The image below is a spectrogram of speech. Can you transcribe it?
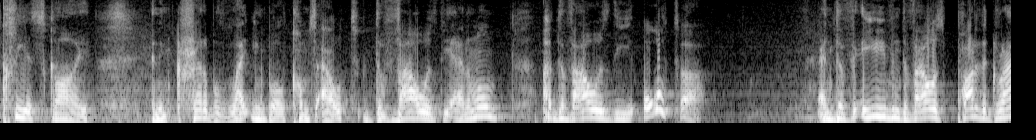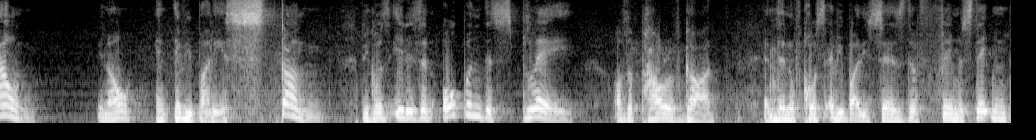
clear sky, an incredible lightning bolt comes out, devours the animal, uh, devours the altar, and dev- even devours part of the ground, you know, and everybody is stunned because it is an open display of the power of God. And then, of course, everybody says the famous statement,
